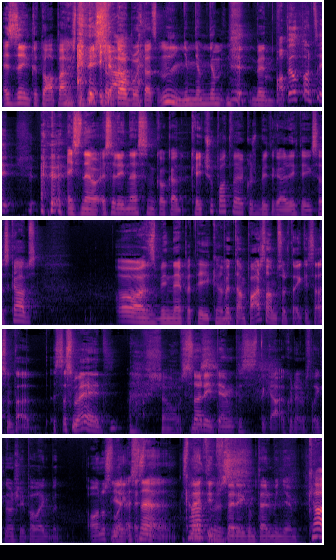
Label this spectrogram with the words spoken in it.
Es zinu, ka tu apēsti visu, un tev būtu tāds, mm, ņem, ņem, ņem. Bet Papildu porciju. es nevaru, es arī nesen kaut kādu kečupu atvēru, kurš bija tā kā rīktīgi saskābs. O, tas bija nepatīkami. Pat tam pārslām var teikt, ka es esmu tā, es esmu ēdis. šausmas. Es arī tiem, kas, kā, kuriem slikti no šī paliek, bet honestly, Jā, es, es ne, ne, es neticu tu vari- derīgam termiņiem. Kā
